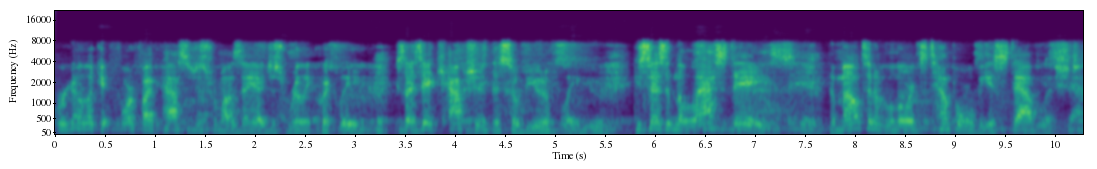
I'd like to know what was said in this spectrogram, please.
we're going to look at four or five passages from Isaiah just really quickly because Isaiah captures this so beautifully. He says, In the last days, the mountain of the Lord's temple will be established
